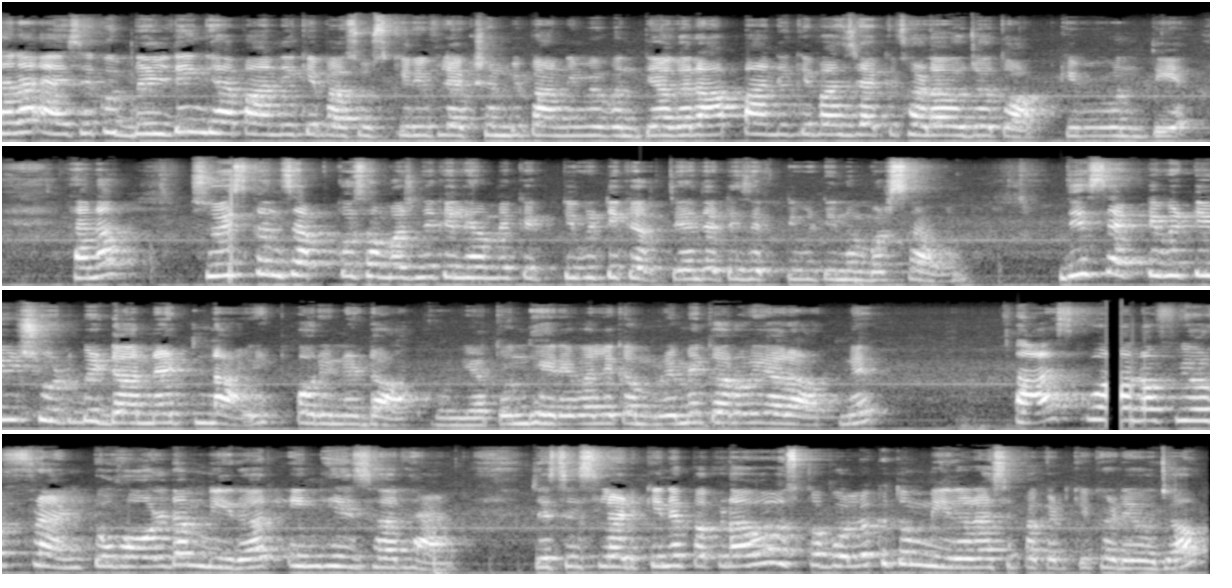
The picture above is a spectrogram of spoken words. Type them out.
है ना? ऐसे कोई बिल्डिंग है पानी के पास उसकी रिफ्लेक्शन भी पानी में बनती है। अगर आप पानी के पास जाके खड़ा हो जाओ तो आपकी भी बनती है। है ना? सो so, इस कंसेप्ट को समझने के लिए हम एक एक्टिविटी करते हैं that is activity number seven this activity should be done at night और इन अ डार्क रूम या तो अंधेरे वाले कमरे में करो या रात में। Ask one of your friend to hold a mirror in his her hand जैसे इस लड़की ने पकड़ा हुआ उसको बोलो कि तुम मिरर ऐसे पकड़ के खड़े हो जाओ।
